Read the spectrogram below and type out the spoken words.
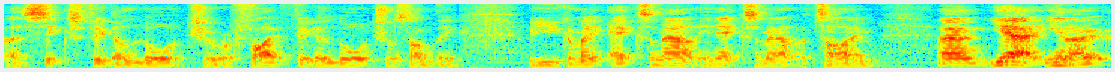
a six figure launch or a five figure launch or something or you can make x amount in x amount of time. And yeah you know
